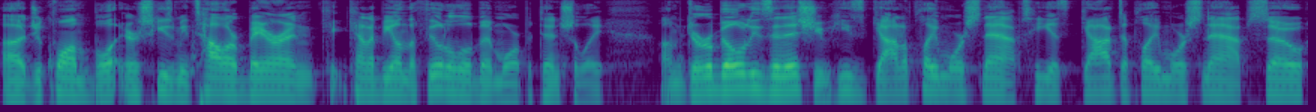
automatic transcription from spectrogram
uh, Jaquan, or excuse me, Tyler Baron kind of be on the field a little bit more potentially. Um, durability is an issue. He's got to play more snaps. He has got to play more snaps. So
